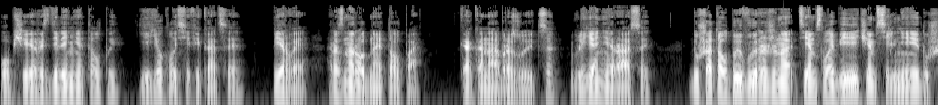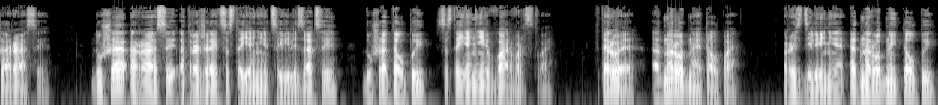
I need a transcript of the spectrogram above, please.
Общее разделение толпы. Ее классификация. Первое. Разнородная толпа. Как она образуется, влияние расы. Душа толпы выражена тем слабее, чем сильнее душа расы. Душа расы отражает состояние цивилизации, душа толпы – состояние варварства. Второе. Однородная толпа. Разделение однородной толпы,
